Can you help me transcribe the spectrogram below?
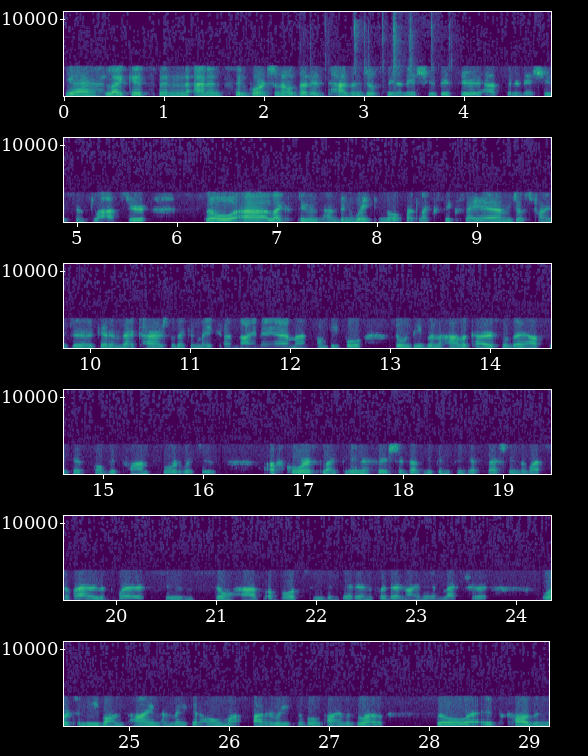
Yeah, like it's been, and it's important to note that it hasn't just been an issue this year, it has been an issue since last year. So, uh, like students have been waking up at like 6 a.m. just trying to get in their car so they can make it at 9 a.m. And some people don't even have a car, so they have to get public transport, which is, of course, like inefficient as we can see, especially in the west of Ireland, where students don't have a bus to even get in for their 9 a.m. lecture or to leave on time and make it home at a reasonable time as well. So uh, it's causing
